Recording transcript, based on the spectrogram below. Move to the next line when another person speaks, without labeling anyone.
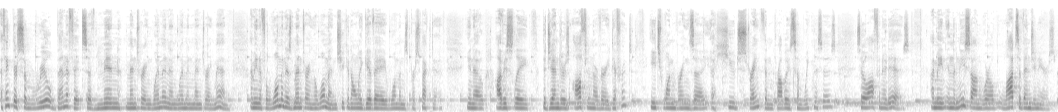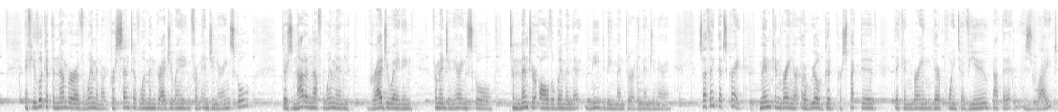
I think there's some real benefits of men mentoring women and women mentoring men. I mean, if a woman is mentoring a woman, she can only give a woman's perspective. You know, obviously, the genders often are very different. Each one brings a, a huge strength and probably some weaknesses. So often it is. I mean, in the Nissan world, lots of engineers. If you look at the number of women or percent of women graduating from engineering school, there's not enough women graduating from engineering school to mentor all the women that need to be mentored in engineering. So I think that's great. Men can bring a, a, real good perspective. They can bring their point of view, not that it is right,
